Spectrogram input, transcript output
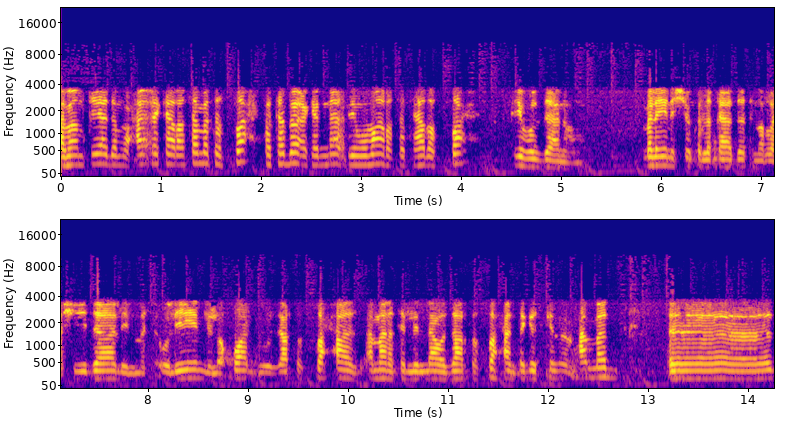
أمام قيادة محركة رسمت الصح فتبعك الناس لممارسه هذا الصح في بلدانهم. ملايين الشكر لقيادتنا الرشيدة للمسؤولين للأخوان بوزارة الصحة أمانة لله وزارة الصحة أنت قلت كلمة محمد أه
